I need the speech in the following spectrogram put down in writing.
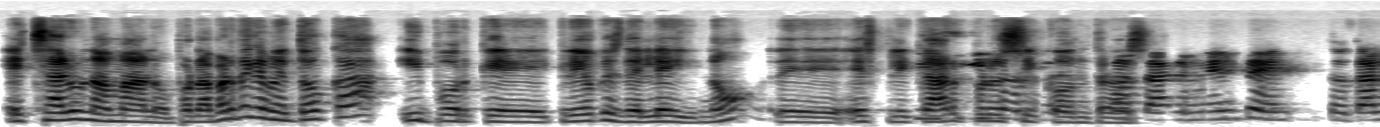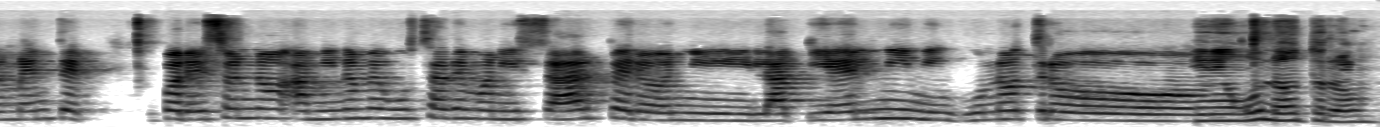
echar una mano, por la parte que me toca y porque creo que es de ley, ¿no? explicar pros y contras. Totalmente, totalmente. Por eso no, a mí no me gusta demonizar, pero ni la piel ni ningún otro. Ni ningún otro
